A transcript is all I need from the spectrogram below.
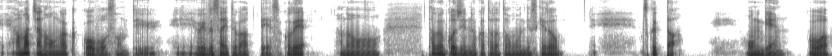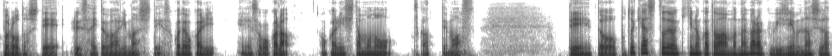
えーアマチャの音楽工房さんという、えーウェブサイトがあって、そこで、あのー多分個人の方だと思うんですけど、えー作った音源をアップロードしてるサイトがありまして、そこでお借り、えーそこからお借りしたものを使ってます。で、えっと、ポッドキャストでお聞きの方は、まあ、長らく BGM なしだっ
